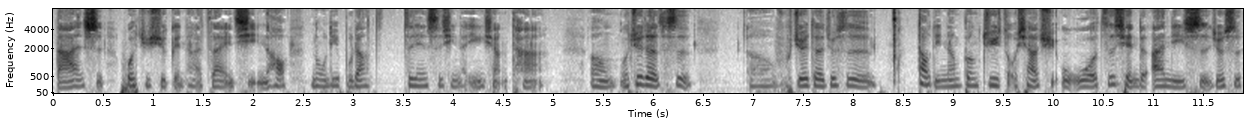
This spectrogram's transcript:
答案是会继续跟他在一起，然后努力不让这件事情来影响他。嗯，我觉得是，呃，我觉得就是。到底能不能继续走下去？我我之前的案例是，就是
